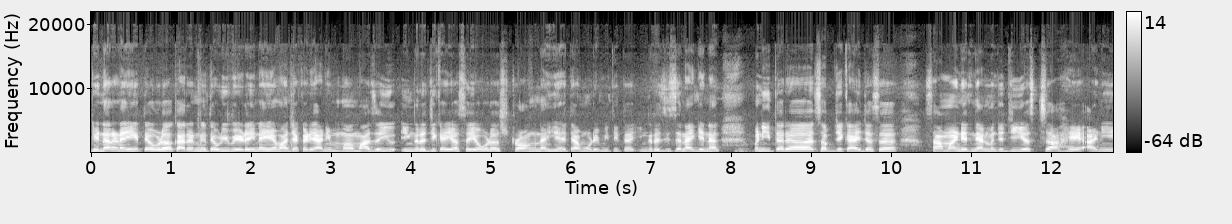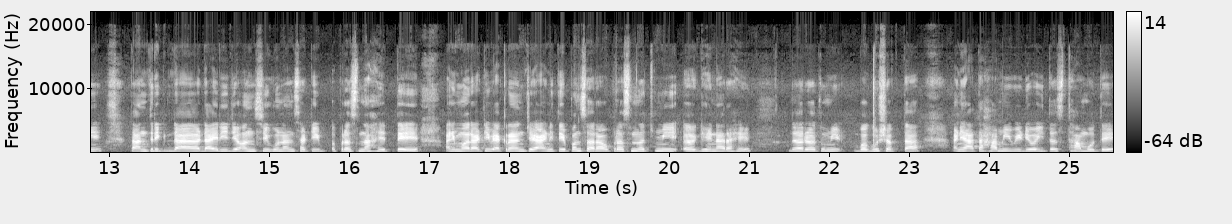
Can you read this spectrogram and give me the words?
घेणार नाही तेवढं कारण तेवढी वेळही नाही आहे माझ्याकडे आणि म माझं यु इंग्रजी काही असं एवढं स्ट्रॉंग नाही आहे त्यामुळे मी तिथं इंग्रजीचं नाही घेणार. पण इतर सब्जेक्ट आहे जसं सामान्य ज्ञान म्हणजे जी एसचं आहे आणि तांत्रिक डा डायरी जे ऐंशी गुणांसाठी प्रश्न आहेत ते आणि मराठी व्याकरणचे आणि ते पण सराव प्रश्नच मी घेणार आहे. तर तुम्ही बघू शकता. आणि आता हा मी व्हिडिओ इथंच थांबवते.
